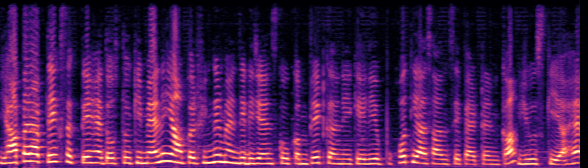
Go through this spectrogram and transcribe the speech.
यहाँ पर आप देख सकते हैं दोस्तों कि मैंने यहाँ पर फिंगर मेहंदी डिज़ाइन को कंप्लीट करने के लिए बहुत ही आसान से पैटर्न का यूज़ किया है।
